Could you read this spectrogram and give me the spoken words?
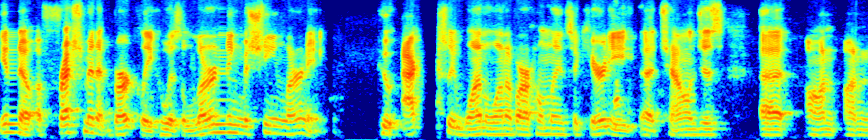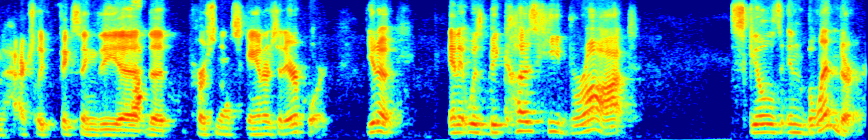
you know, a freshman at Berkeley who was learning machine learning, who actually won one of our Homeland Security uh, challenges uh, on on actually fixing the uh, the personnel scanners at airport. You know, and it was because he brought skills in Blender,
